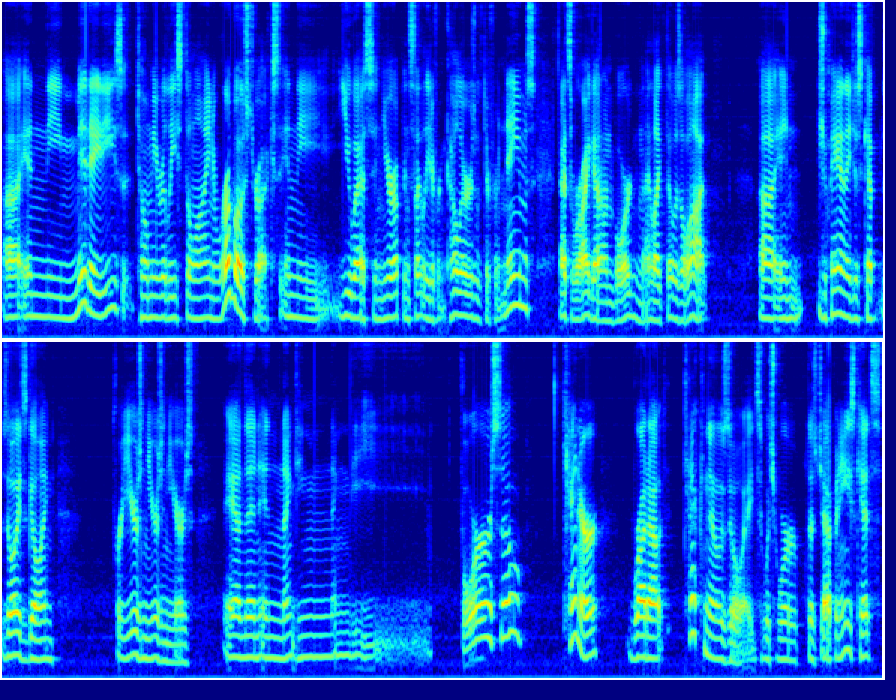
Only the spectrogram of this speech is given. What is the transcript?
Uh, in the mid 80s, Tomy released the line Robo Strux in the US and Europe in slightly different colors with different names. That's where I got on board, and I liked those a lot. Uh, in Japan, they just kept Zoids going for years and years and years. And then in 1994 or so, Kenner brought out Technozoids, which were those Japanese kits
